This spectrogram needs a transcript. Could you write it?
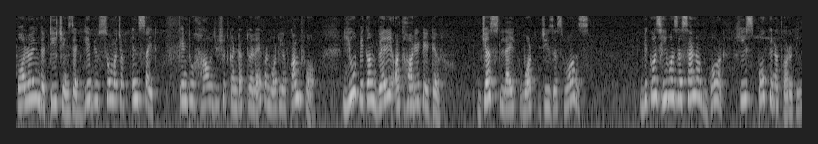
following the teachings that give you so much of insight into how you should conduct your life and what you have come for, you become very authoritative, just like what Jesus was. Because he was the Son of God, he spoke in authority,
